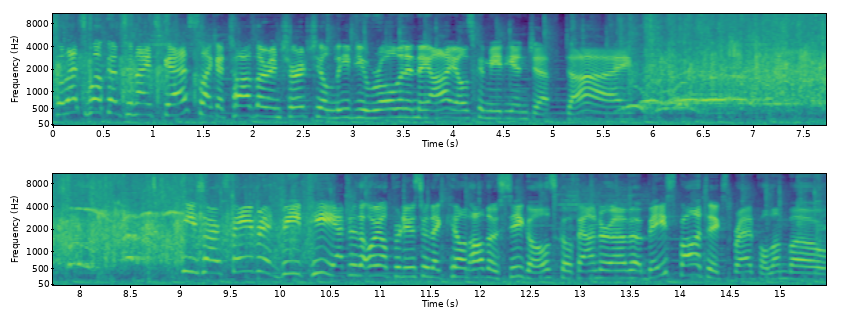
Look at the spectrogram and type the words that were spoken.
So let's welcome tonight's guest. Like a toddler in church, he'll leave you rolling in the aisles. Comedian Jeff Dye. He's our VP after the oil producer that killed all those seagulls, co founder of Based Politics, Brad Polumbo.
